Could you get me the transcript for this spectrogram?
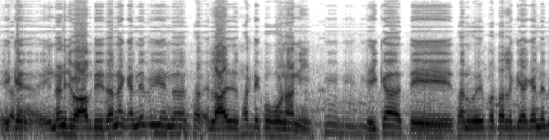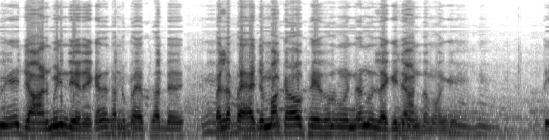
ਇਹ ਕਹਿ- ਇਹਨਾਂ ਨੇ ਜਵਾਬ ਦਿੱਤਾ ਨਾ ਕਹਿੰਦੇ ਵੀ ਇਹਨਾਂ ਦਾ ਇਲਾਜ ਸਾਡੇ ਕੋਲ ਹੋਣਾ ਨਹੀਂ। ਠੀਕ ਆ ਤੇ ਸਾਨੂੰ ਇਹ ਪਤਾ ਲੱਗਿਆ ਕਹਿੰਦੇ ਵੀ ਇਹ ਜਾਣ ਵੀ ਨਹੀਂ ਦੇ ਰਹੇ। ਕਹਿੰਦੇ ਸਾਨੂੰ ਪੈਸੇ ਸਾਡੇ ਪਹਿਲਾਂ ਪੈਸੇ ਜਮ੍ਹਾਂ ਕਰਾਓ ਫਿਰ ਤੁਹਾਨੂੰ ਇਹਨਾਂ ਨੂੰ ਲੈ ਕੇ ਜਾਣ ਦੇਵਾਂਗੇ। ਤੇ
